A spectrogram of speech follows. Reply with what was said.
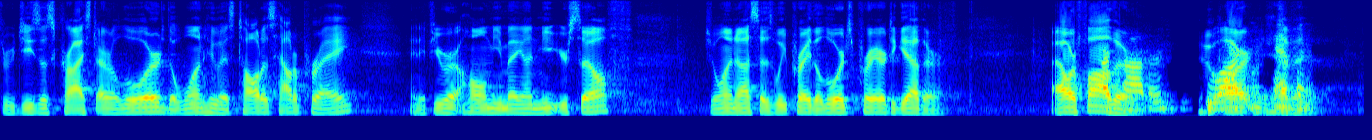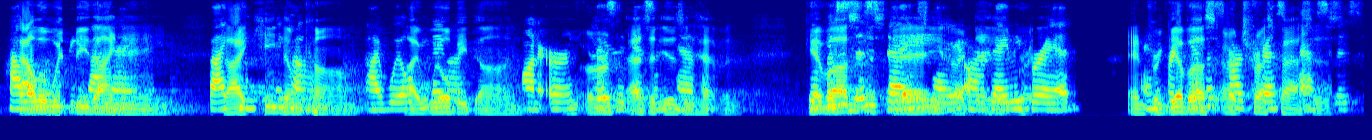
through Jesus Christ our Lord, the one who has taught us how to pray. And if you're at home, you may unmute yourself. Join us as we pray the Lord's Prayer together. Our Father, our Father who art in heaven, hallowed be thy name. Thy kingdom come, thy will, thy be, will done be done on earth, on earth as it is, in, heaven. heaven. Give us this day our daily bread, and forgive us our trespasses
